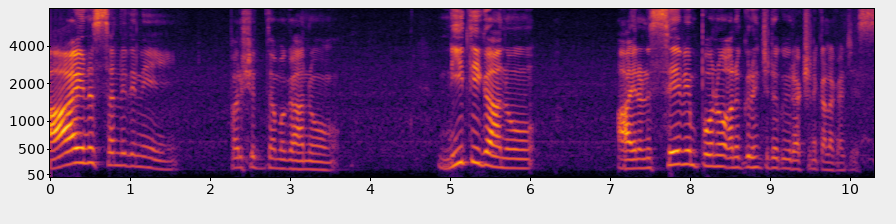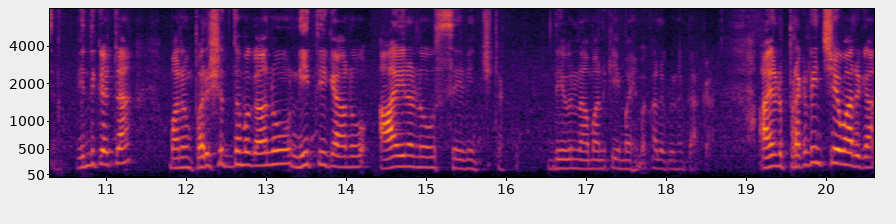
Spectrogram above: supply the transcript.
ఆయన సన్నిధిని పరిశుద్ధముగాను నీతిగాను ఆయనను సేవింపును అనుగ్రహించుటకు ఈ రక్షణ కలగజేస్తాం ఎందుకంటే? మనం పరిశుద్ధముగాను నీతిగాను ఆయనను సేవించుటకు. దేవుని నామానికి మహిమ కలుగును కాక ఆయనను ప్రకటించేవారుగా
